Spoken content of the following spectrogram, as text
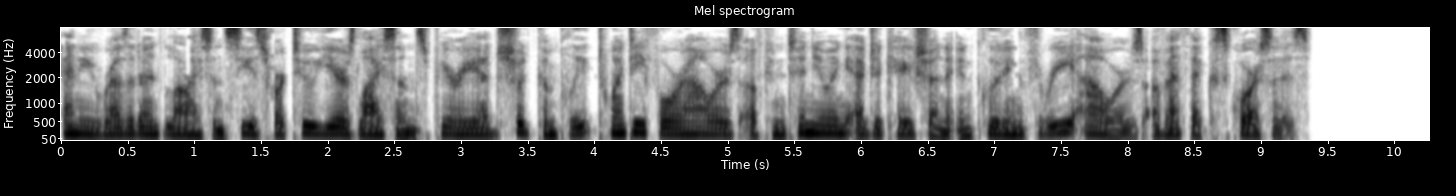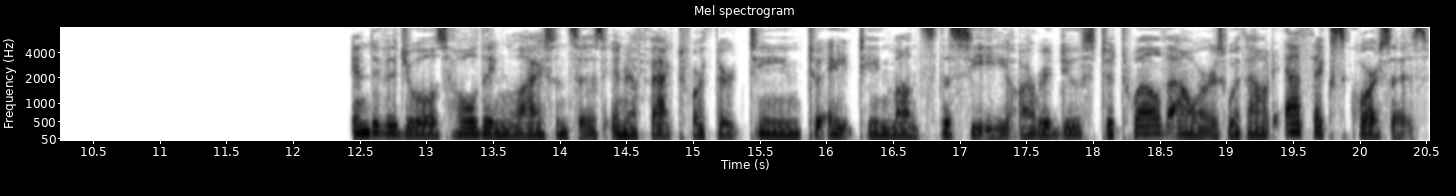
Any resident licensees for two years license period should complete 24 hours of continuing education including 3 hours of ethics courses. Individuals holding licenses in effect for 13 to 18 months the CE are reduced to 12 hours without ethics courses.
